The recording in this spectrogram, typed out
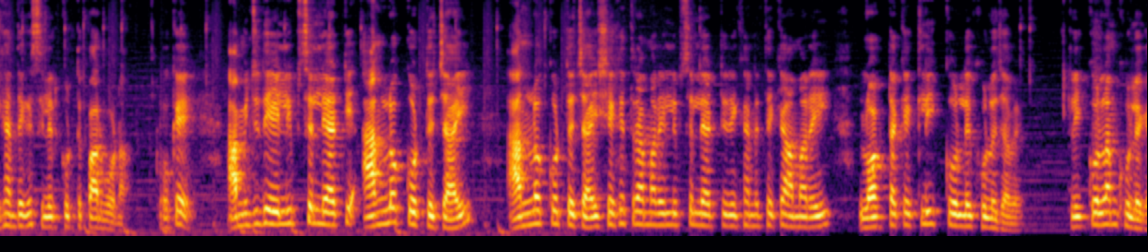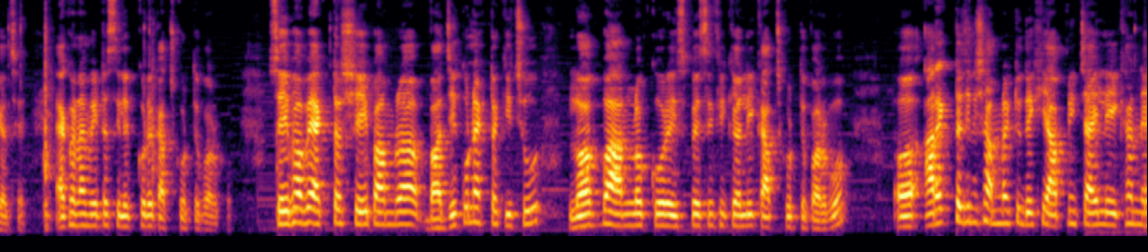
এখান থেকে সিলেক্ট করতে পারব না। ওকে? আমি যদি এলিপসের লেয়ারটি আনলক করতে চাই আনলক করতে চাই, সেক্ষেত্রে আমার এলিপসের লেয়ারটির এখানে থেকে আমার এই লকটাকে ক্লিক করলে খুলে যাবে। ক্লিক করলাম, খুলে গেছে। এখন আমি এটা সিলেক্ট করে কাজ করতে পারব। সেইভাবে একটা শেপ আমরা বা যে কোনো একটা কিছু লক বা আনলক করে স্পেসিফিক্যালি কাজ করতে পারব। আরেকটা জিনিস আমরা একটু দেখি, আপনি চাইলে এখানে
